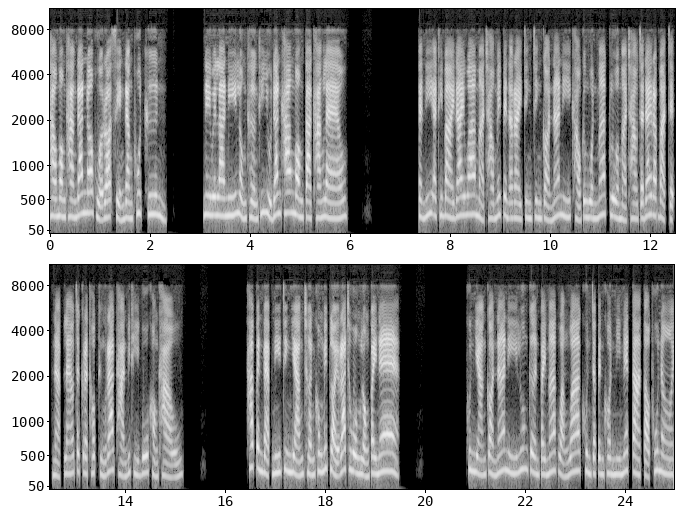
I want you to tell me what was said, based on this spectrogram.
ชาวมองทางด้านนอกหัวเราะเสียงดังพูดขึ้น ในเวลานี้หลงเถิงที่อยู่ด้านข้างมองตาค้างแล้ว แต่นี่อธิบายได้ว่าหมาชาวไม่เป็นอะไรจริง ๆ ก่อนหน้านี้เขากังวลมากกลัวหมาชาวจะได้รับบาดเจ็บหนักแล้วจะกระทบถึงรากฐานวิถีบูของเขา ถ้าเป็นแบบนี้จริงหยางเฉินคงไม่ปล่อยราชวงศ์หลงไปแน่ คุณหยางก่อนหน้านี้ล่วงเกินไปมากหวังว่าคุณจะเป็นคนมีเมตตาต่อผู้น้อย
